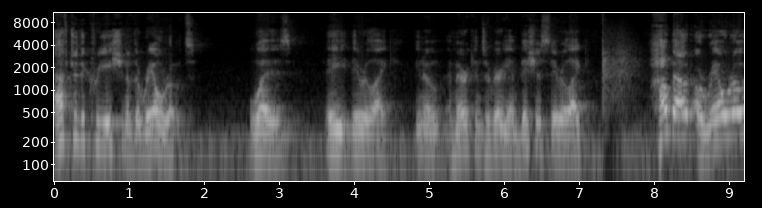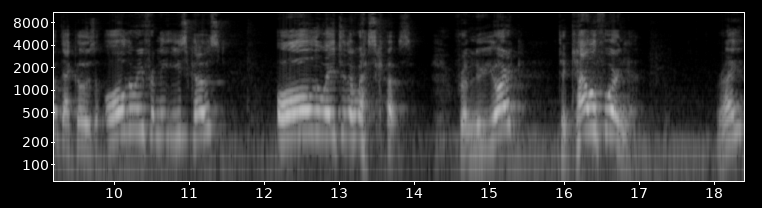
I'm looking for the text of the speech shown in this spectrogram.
after the creation of the railroads was they, they were like, you know, Americans are very ambitious. They were like, how about a railroad that goes all the way from the East Coast all the way to the West Coast? From New York to California, right?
